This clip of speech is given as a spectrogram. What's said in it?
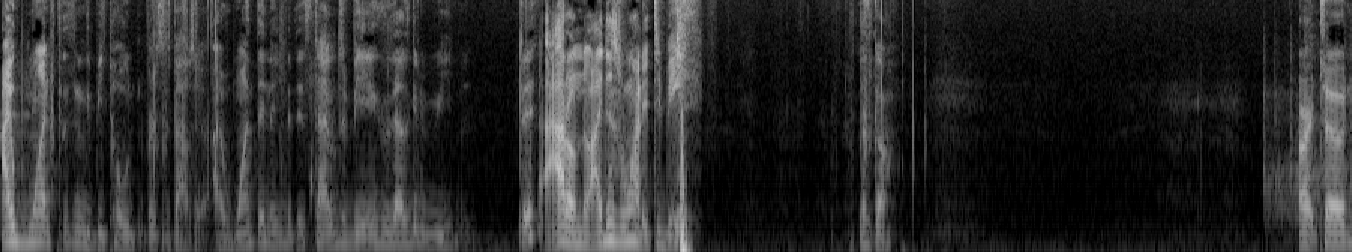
I want this thing to be Toad versus Bowser. I want the name of this title to be that's gonna be. I don't know. I just want it to be. Let's go. Alright, Toad.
